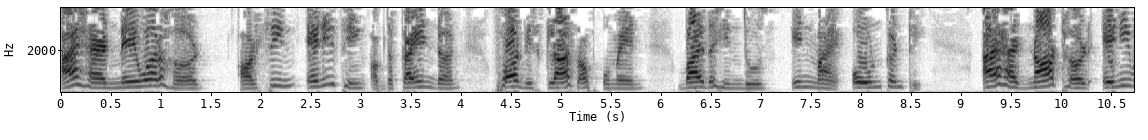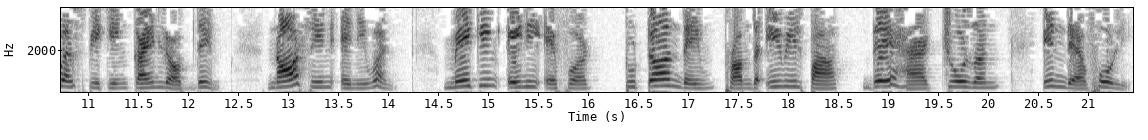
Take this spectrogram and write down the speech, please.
I had never heard or seen anything of the kind done for this class of women by the Hindus in my own country I had not heard any one speaking kindly of them nor seen any one making any effort to turn them from the evil path they had chosen in their folly.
